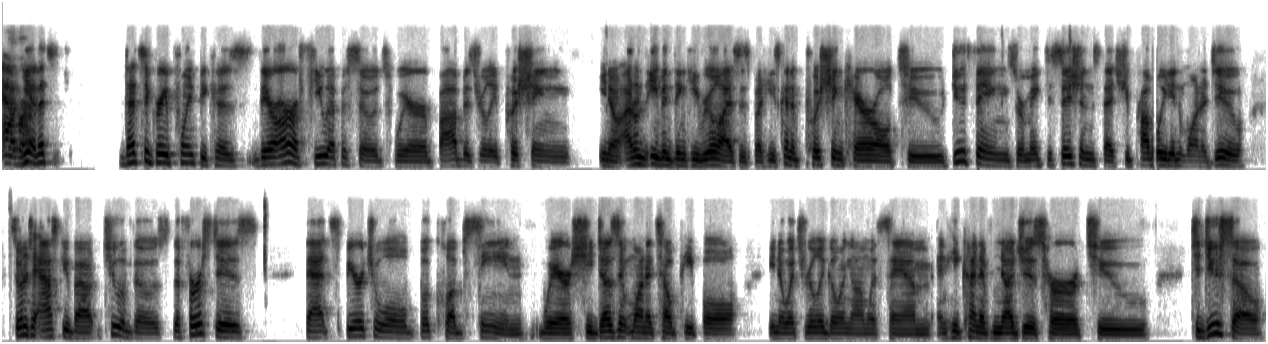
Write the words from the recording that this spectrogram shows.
ever. Yeah, that's that's a great point because there are a few episodes where Bob is really pushing you know, I don't even think he realizes, but he's kind of pushing Carol to do things or make decisions that she probably didn't want to do. So I wanted to ask you about two of those. The first is that spiritual book club scene where she doesn't want to tell people, you know, what's really going on with Sam, and he kind of nudges her to to do so.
